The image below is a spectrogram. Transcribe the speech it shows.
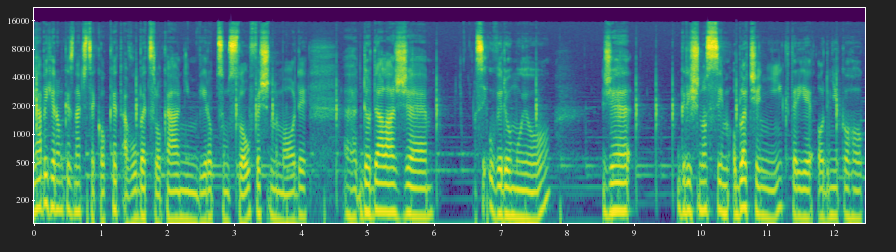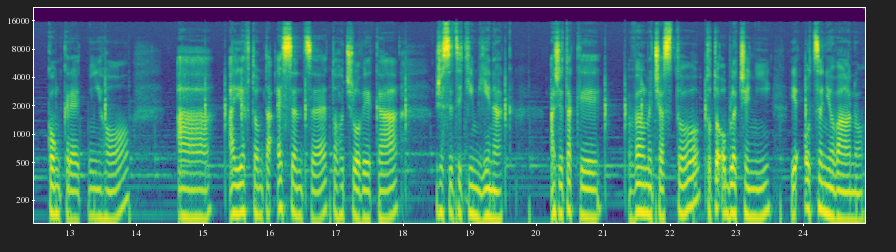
Já bych jenom ke značce Koket a vůbec lokálním výrobcům slow fashion módy eh, dodala, že si uvědomuju, že když nosím oblečení, který je od někoho konkrétního a, a je v tom ta esence toho člověka, že se cítím jinak a že taky velmi často toto oblečení je oceňováno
